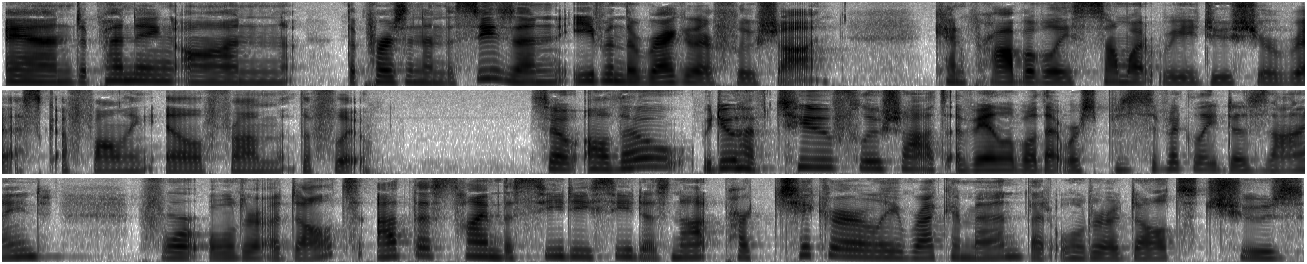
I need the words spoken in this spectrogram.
And depending on the person and the season, even the regular flu shot can probably somewhat reduce your risk of falling ill from the flu. So, although we do have two flu shots available that were specifically designed for older adults. At this time, the CDC does not particularly recommend that older adults choose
